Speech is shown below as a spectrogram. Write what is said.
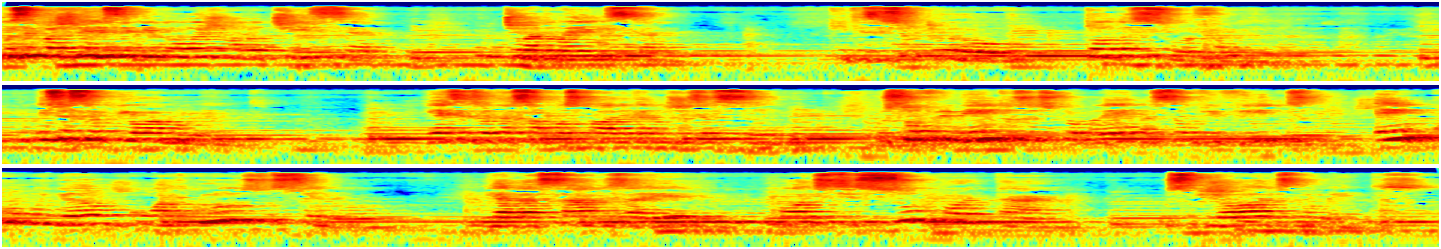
Você pode ter recebido hoje uma notícia de uma doença que desestruturou toda a sua família. Esse é seu pior momento. E essa exortação apostólica nos diz assim: os sofrimentos e os problemas são vividos em comunhão com a cruz do Senhor e abraçados a Ele, pode-se suportar os piores momentos.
